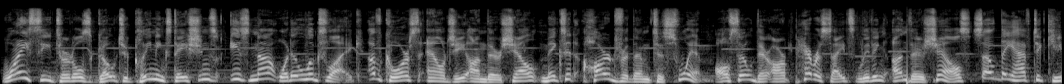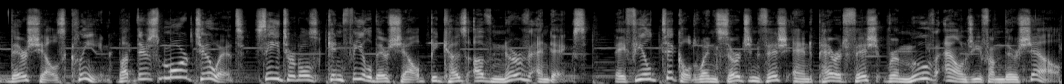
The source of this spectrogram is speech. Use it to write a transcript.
Why sea turtles go to cleaning stations is not what it looks like. Of course, algae on their shell makes it hard for them to swim. Also, there are parasites living on their shells, so they have to keep their shells clean. But there's more to it. Sea turtles can feel their shell because of nerve endings. They feel tickled when surgeonfish and parrotfish remove algae from their shell.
